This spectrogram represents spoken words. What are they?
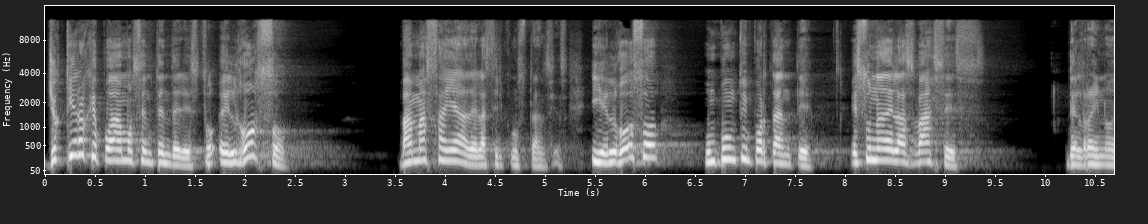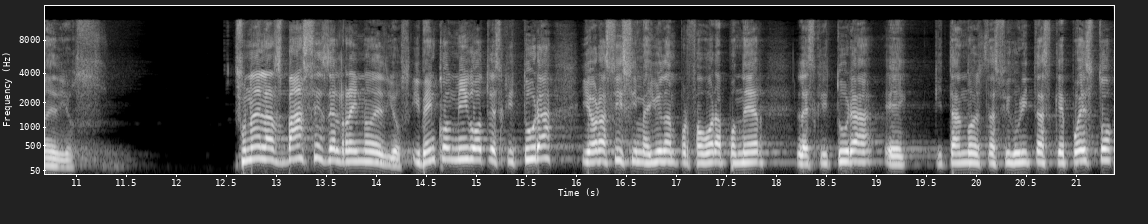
yo quiero que podamos entender esto. El gozo va más allá de las circunstancias. Y el gozo, un punto importante, es una de las bases del reino de Dios. Es una de las bases del reino de Dios. Y ven conmigo otra escritura. Y ahora sí, si me ayudan por favor a poner la escritura, eh, quitando estas figuritas que he puesto,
